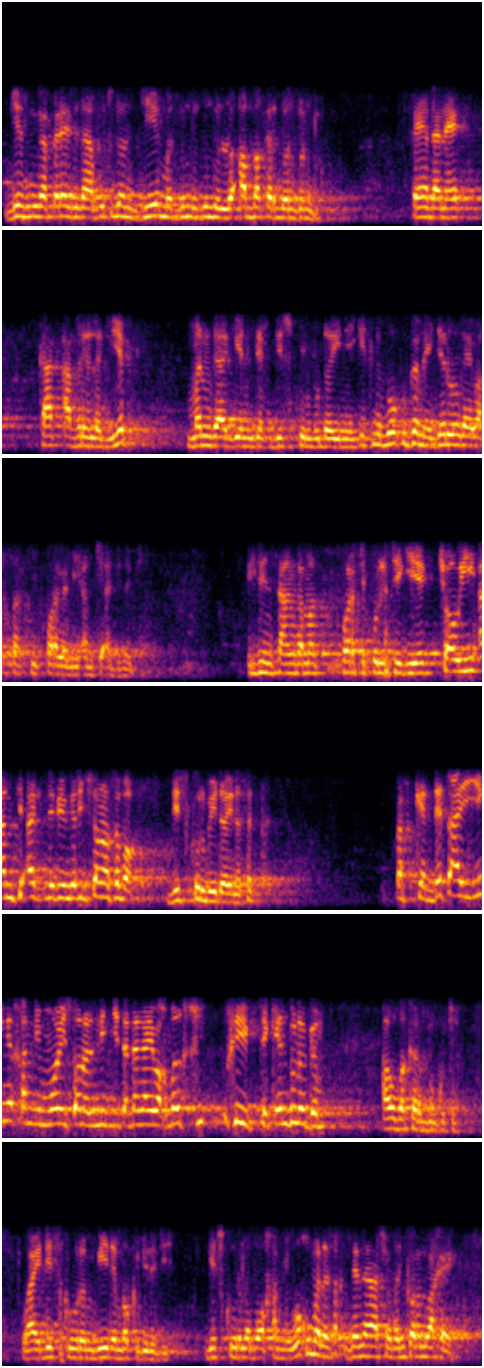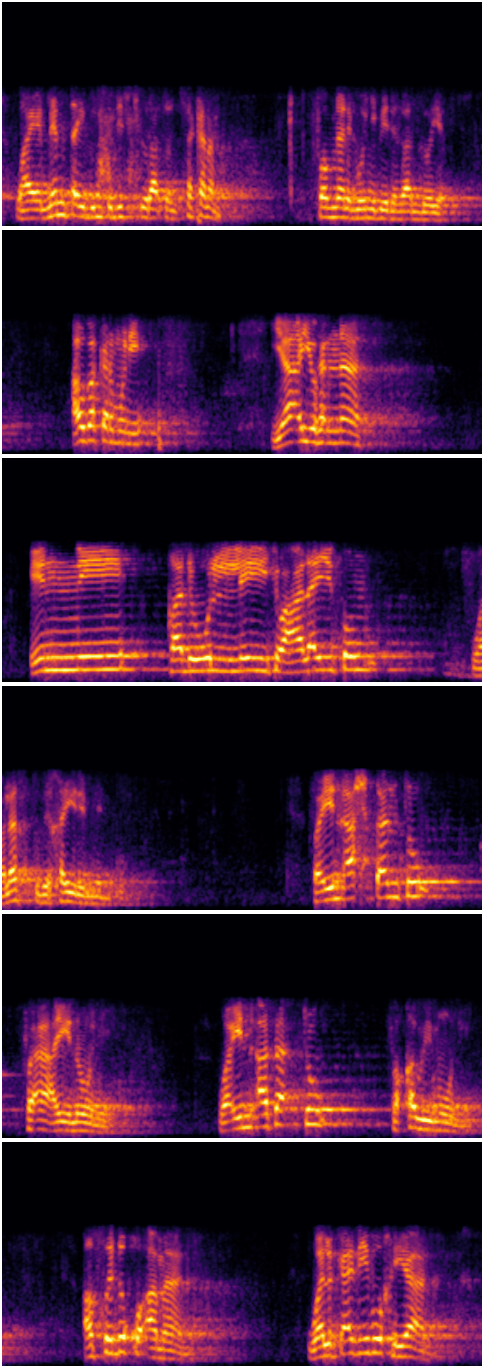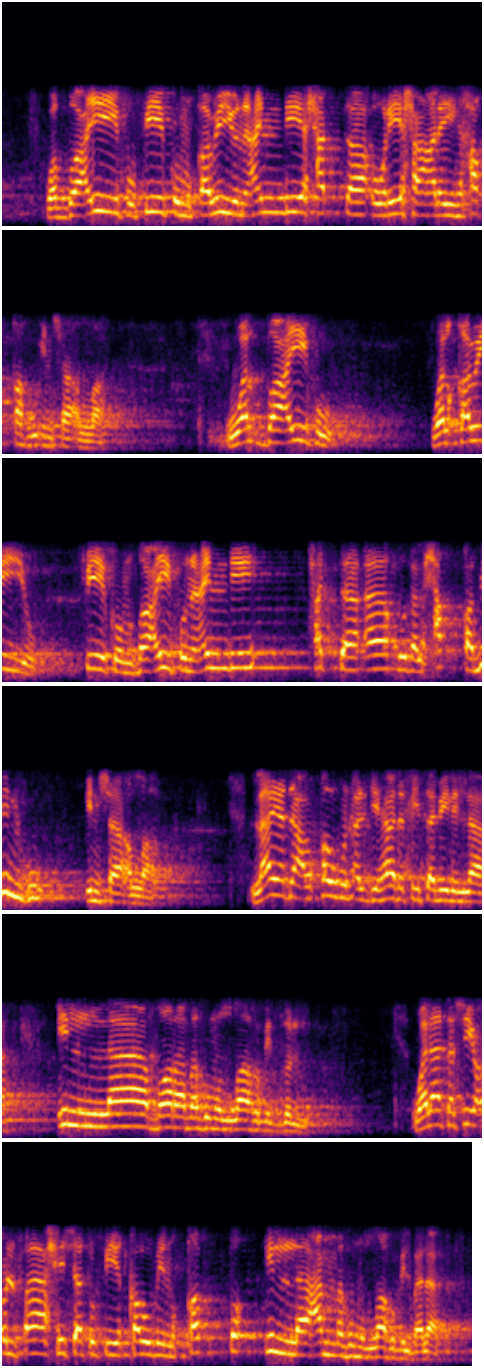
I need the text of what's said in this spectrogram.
gis nga président bu ci doon jéem a dund dund lu Aboubacar doon dund fin d'année 4 avril ak yépp mën ngaa génn def discours bu doy nii gis nga boo ko gëmee jarul ngay wax sax ci problème yi am ci àddina bi usine sàngam ak parti politique yeeg coow yi am ci àddina bi nga di sonal sa bopp discours bi doy na sëkk parce que détails yi nga xam ni mooy sonal nit ñi te da ngay wax ba xiif te kenn du la gëm Aboubacar dugg ca waaye discours am bii de mbokk jullit yi discours la boo xam ne waxuma la sax génération dañ ko doon waxee waaye même tey buñ ko discouraatoon sa kanam foog naa ne boo ñibbee da nga am loo yëg Aboubacar mu ni yaa ayuha nnaas inni qad wullitu alaykum wa lastu bi xayrin minkum فإن أحسنت فأعينوني وإن أسأت فقوموني الصدق أمانة والكذب خيانة والضعيف فيكم قوي عندي حتى أريح عليه حقه إن شاء الله والضعيف والقوي فيكم ضعيف عندي حتى آخذ الحق منه إن شاء الله لا يدع قوم الجهاد في سبيل الله إلا ضربهم الله بالذل ولا تشيع الفاحشة في قوم قط إلا عمهم الله بالبلاء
